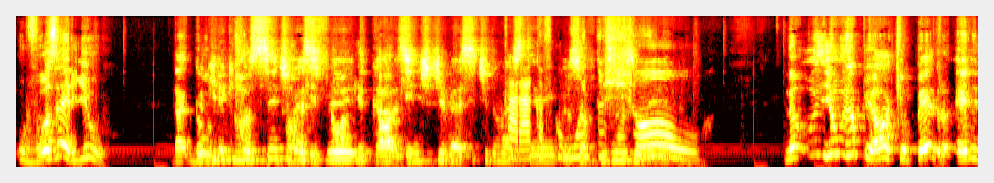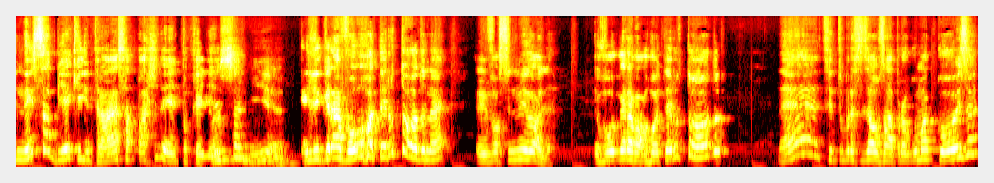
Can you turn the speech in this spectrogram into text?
o vozerio. da- do Eu queria que você tivesse toque, feito, toque, cara. toque. Se a gente tivesse tido mais Caraca, tempo. ficou eu só muito show. Não, e, o, e o pior é que o Pedro, ele nem sabia que ia entrar essa parte dele, porque ele, Eu sabia. ele gravou o roteiro todo, né? Ele falou assim: olha, eu vou gravar o roteiro todo, né? Se tu precisar usar para alguma coisa,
